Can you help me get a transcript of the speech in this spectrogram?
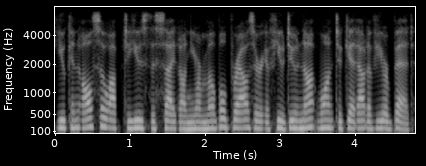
you can also opt to use the site on your mobile browser if you do not want to get out of your bed.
